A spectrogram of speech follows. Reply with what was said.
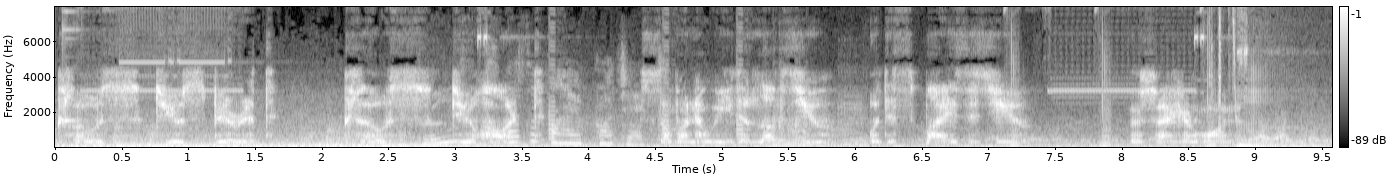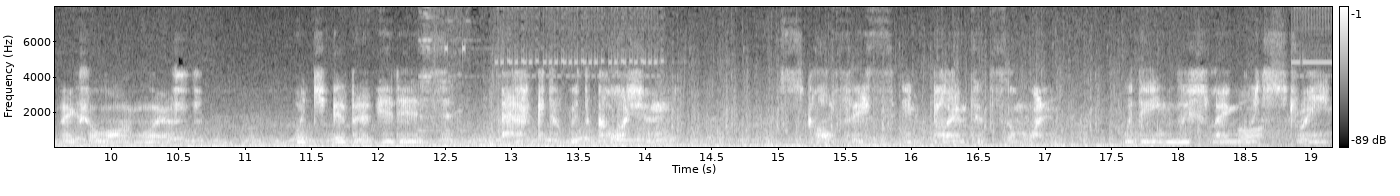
Close to your spirit. Close to your heart. specify a project. Someone who either loves you or despises you. The second one makes a long list. Whichever it is, act with caution. Skullface implanted someone with the English language strain.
